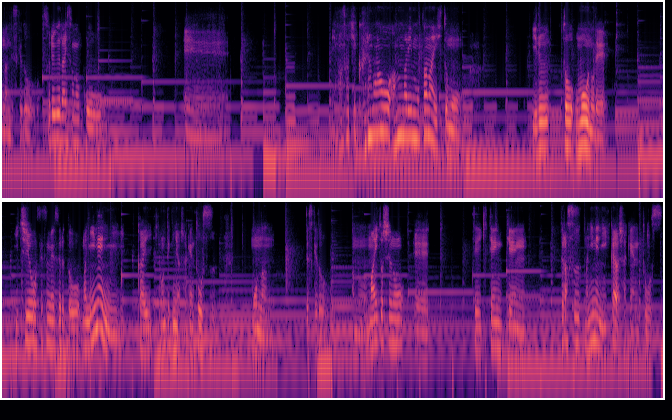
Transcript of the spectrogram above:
なんですけど、それぐらいそのこう、えー、今時車をあんまり持たない人もいると思うので、一応説明すると、まあ、2年に1回基本的には車検通すもんなんですけど、あの毎年の、えー、定期点検プラス、まあ、2年に1回は車検通す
